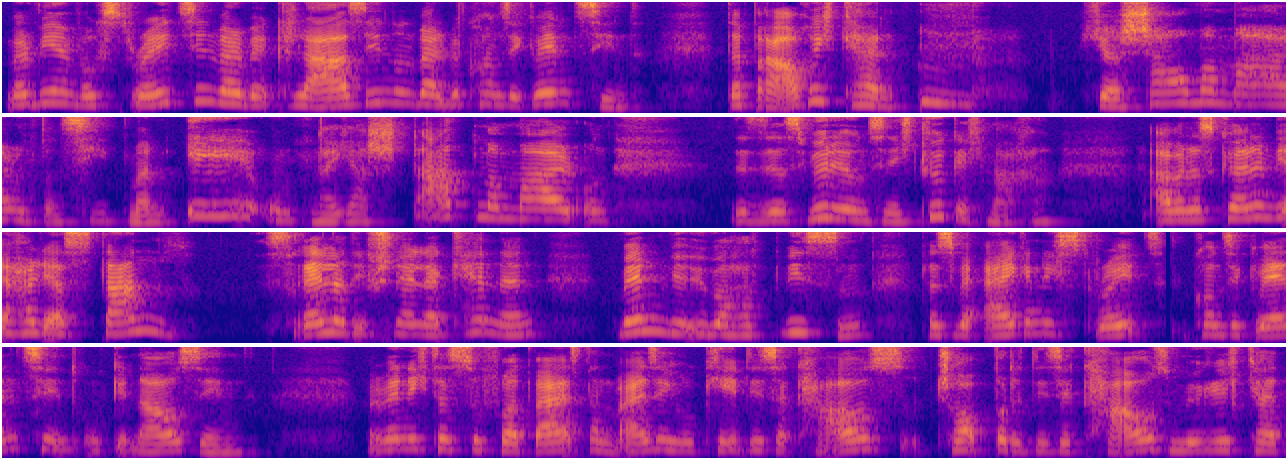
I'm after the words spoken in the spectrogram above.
Weil wir einfach straight sind, weil wir klar sind und weil wir konsequent sind. Da brauche ich kein, mm, ja, schauen wir mal und dann sieht man eh und naja, starten wir mal und das würde uns nicht glücklich machen. Aber das können wir halt erst dann relativ schnell erkennen, wenn wir überhaupt wissen, dass wir eigentlich straight, konsequent sind und genau sind. Weil wenn ich das sofort weiß, dann weiß ich, okay, dieser Chaos-Job oder diese Chaos-Möglichkeit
